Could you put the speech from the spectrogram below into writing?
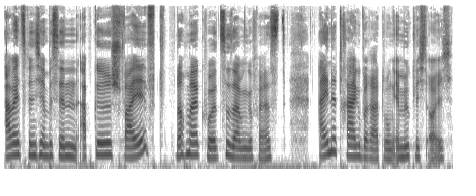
Aber jetzt bin ich ein bisschen abgeschweift. Nochmal kurz zusammengefasst. Eine Trageberatung ermöglicht euch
